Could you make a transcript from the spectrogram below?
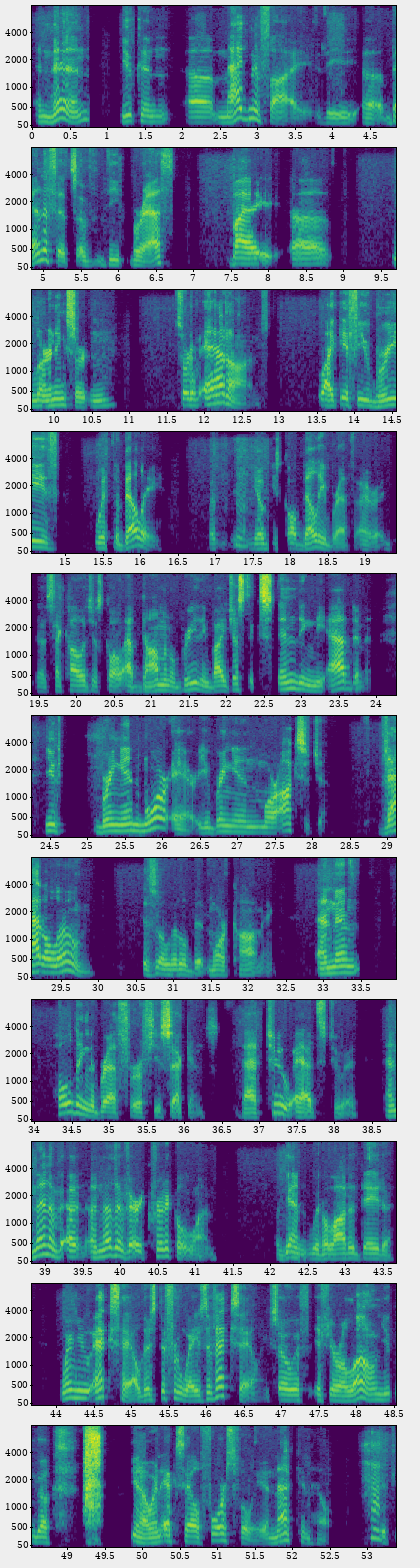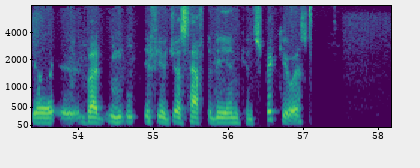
and then you can uh, magnify the uh, benefits of deep breath by uh, learning certain sort of add ons. Like if you breathe with the belly, what hmm. yogis call belly breath, or psychologists call abdominal breathing, by just extending the abdomen, you bring in more air, you bring in more oxygen. That alone is a little bit more calming. And then holding the breath for a few seconds, that too adds to it. And then a, a, another very critical one, again, with a lot of data. When you exhale, there's different ways of exhaling. So if, if you're alone, you can go, you know, and exhale forcefully, and that can help. Hmm. If you're, but if you just have to be inconspicuous,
